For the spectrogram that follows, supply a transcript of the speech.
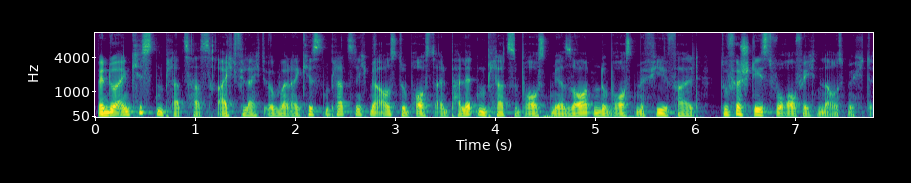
Wenn du einen Kistenplatz hast, reicht vielleicht irgendwann ein Kistenplatz nicht mehr aus. Du brauchst einen Palettenplatz, du brauchst mehr Sorten, du brauchst mehr Vielfalt. Du verstehst, worauf ich hinaus möchte.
